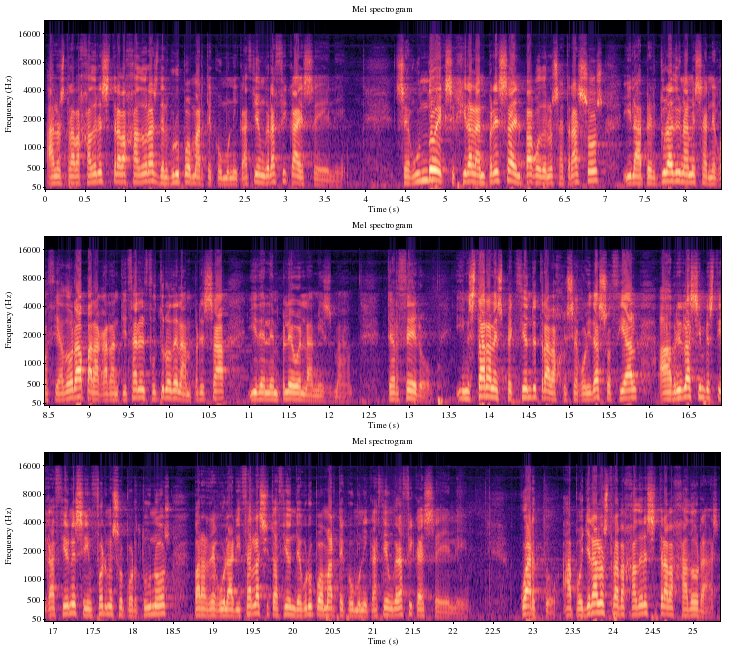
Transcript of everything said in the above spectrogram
a los trabajadores y trabajadoras del Grupo Marte Comunicación Gráfica SL. Segundo, exigir a la empresa el pago de los atrasos y la apertura de una mesa negociadora para garantizar el futuro de la empresa y del empleo en la misma. Tercero, instar a la Inspección de Trabajo y Seguridad Social a abrir las investigaciones e informes oportunos para regularizar la situación de Grupo Marte Comunicación Gráfica SL. Cuarto, apoyar a los trabajadores y trabajadoras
